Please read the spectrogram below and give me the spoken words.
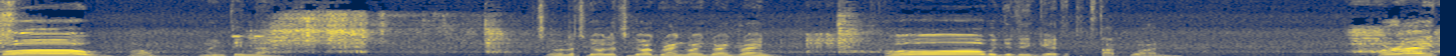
Oh! Wow, 19 na. Let's go, let's go, let's go. Grind, grind, grind, grind. Oh, we didn't get it to top one. Alright.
